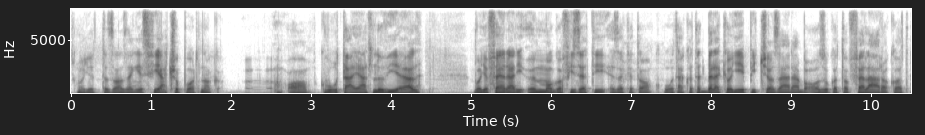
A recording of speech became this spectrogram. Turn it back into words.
hogy ott ez az egész Fiat csoportnak a kvótáját lövi el, vagy a Ferrari önmaga fizeti ezeket a kvótákat, tehát bele kell, hogy építse az árába azokat a felárakat,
